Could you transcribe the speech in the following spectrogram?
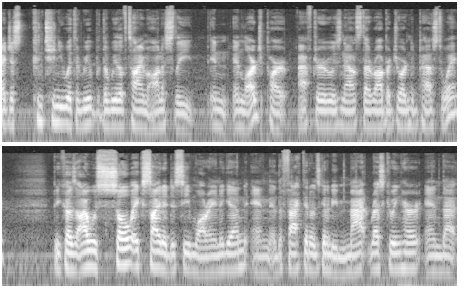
I just continue with the, Wheel- the Wheel of Time. Honestly, in in large part after it was announced that Robert Jordan had passed away, because I was so excited to see Moiraine again, and, the fact that it was going to be Mat rescuing her, and that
